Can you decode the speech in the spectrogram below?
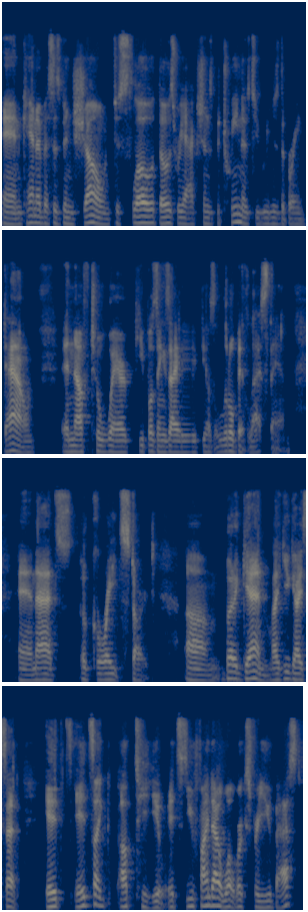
And cannabis has been shown to slow those reactions between those two regions of the brain down enough to where people's anxiety feels a little bit less than. And that's a great start. Um, but again like you guys said it's it's like up to you. It's you find out what works for you best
